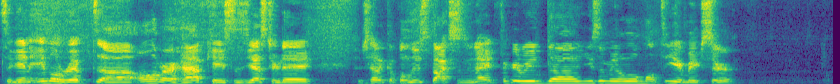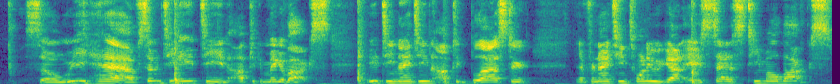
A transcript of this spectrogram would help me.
So again, Emil ripped uh, all of our half cases yesterday. Just had a couple loose boxes tonight. Figured we'd uh, use them in a little multi-year mixer. So we have 1718 Optic Mega Box, 1819 Optic Blaster. Then for 1920 we got a Status T-Mall box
